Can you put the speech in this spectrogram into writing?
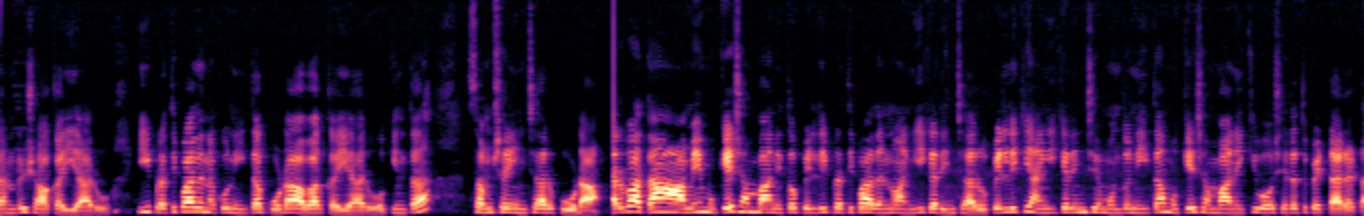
తండ్రి షాక్ అయ్యారు ఈ ప్రతిపాదనకు నీతా కూడా అవార్కయ్యారు. ఒకంత సంశయించారు కూడా. తర్వాత ఆమె ముఖేష్ అంబానీతో పెళ్ళి ప్రతిపాదనను అంగీకరించారు. పెళ్ళికి అంగీకరించే ముందు నీతా ముఖేష్ అంబానీకి ఓ షరతు పెట్టారట.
